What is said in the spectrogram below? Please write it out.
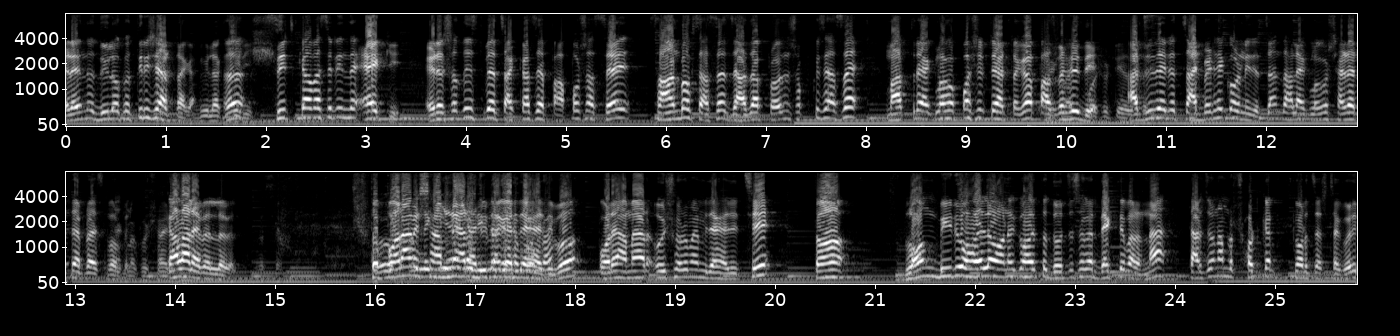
এটা কিন্তু দুই লক্ষ তিরিশ হাজার টাকা। দুই লাখ তিরিশ। সিট ক্যাপাসিটি কিন্তু একই। এটার সাথে স্পেয়ার চাক্কা আছে পাপোশ আছে সাউন্ড আছে যা যা প্রয়োজন সবকিছু আছে মাত্র এক লক্ষ পঁয়ষট্টি হাজার টাকা পাঁচ ব্যাটারি দিয়ে। আর যদি এটা চার ব্যাটারি করে নিতে চান তাহলে এক লক্ষ ষাট হাজার টাকা প্রাইস পড়বে। কালার অ্যাভেলেবেল আচ্ছা। তো পরে আমি সামনে আরও দুইটা গাড়ি দেখা দিব। পরে আমার ওই শোরুমে আমি দেখা দিচ্ছি। তো লং ভিডিও হলে অনেকে হয়তো ধৈর্য সহকারে দেখতে পারেন না। তার জন্য আমরা শর্টকাট করার চেষ্টা করি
